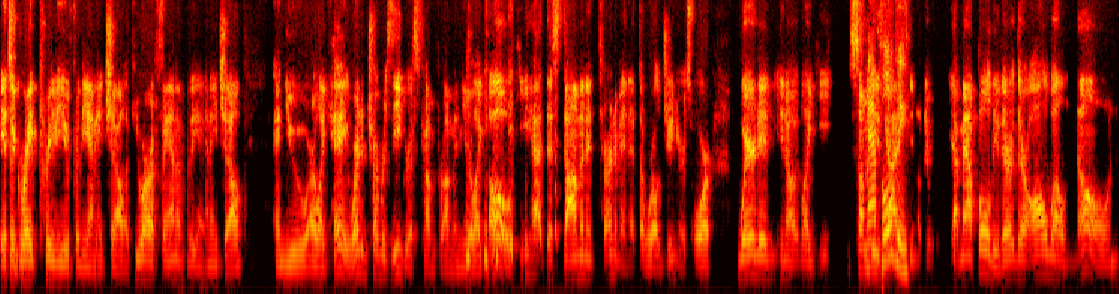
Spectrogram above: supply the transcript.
It's a great preview for the NHL. If you are a fan of the NHL and you are like, hey, where did Trevor Zegras come from? And you're like, oh, he had this dominant tournament at the World Juniors, or where did you know, like some Matt of these Boldy. guys, you know, yeah, Matt Boldy, they're they're all well known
